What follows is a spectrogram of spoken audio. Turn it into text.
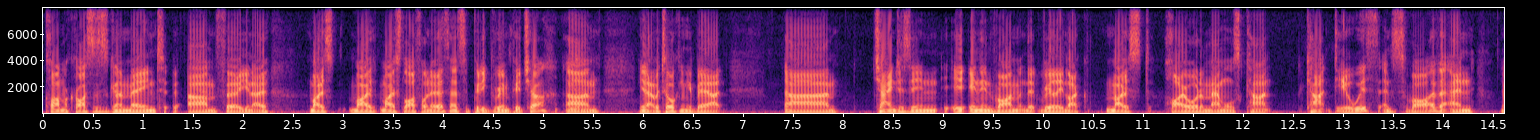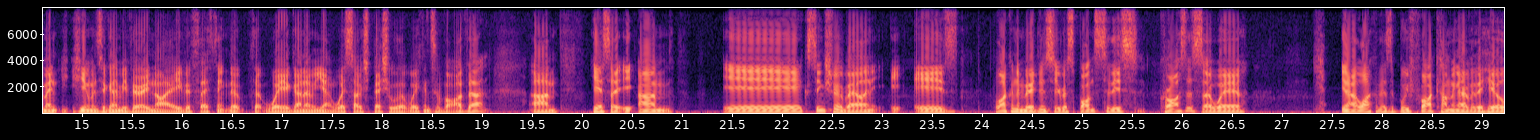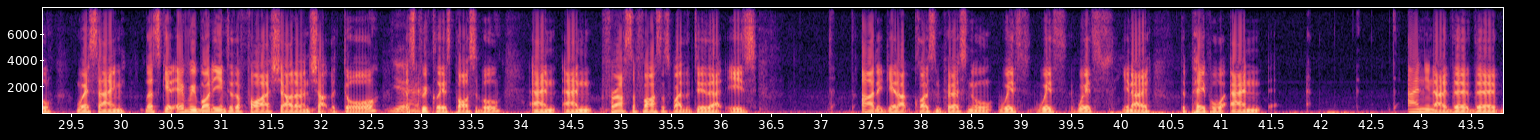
climate crisis is going to mean to, um, for you know most, most most life on Earth. And it's a pretty grim picture. Um, you know, we're talking about um, changes in in the environment that really like most high order mammals can't can't deal with and survive. And I mean, humans are going to be very naive if they think that, that we are going to, you know, we're so special that we can survive that. Um, yeah, so um, Extinction Rebellion is like an emergency response to this crisis. So we're, you know, like if there's a bushfire coming over the hill, we're saying let's get everybody into the fire shelter and shut the door Yeah. as quickly as possible. And and for us, the fastest way to do that is are to get up close and personal with with with you know the people and and you know the the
